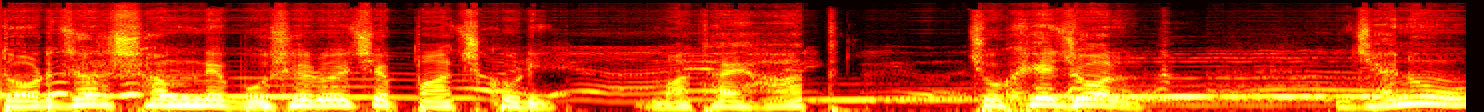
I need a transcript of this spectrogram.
দরজার সামনে বসে রয়েছে পাঁচকড়ি মাথায় হাত, চোখে জল। যেন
